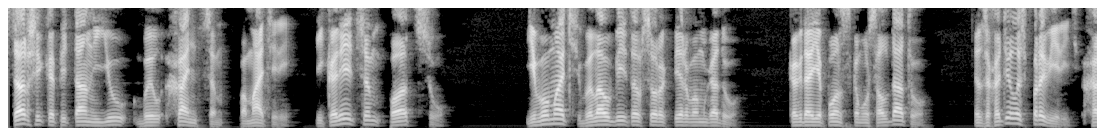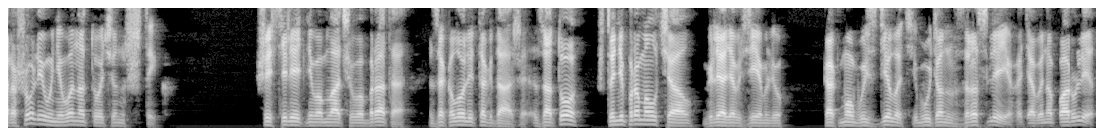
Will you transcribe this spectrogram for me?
Старший капитан Ю был ханьцем по матери и корейцем по отцу. Его мать была убита в 41 году, когда японскому солдату захотелось проверить, хорошо ли у него наточен штык. Шестилетнего младшего брата закололи тогда же за то, что не промолчал, глядя в землю, как мог бы сделать, будь он взрослее хотя бы на пару лет.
